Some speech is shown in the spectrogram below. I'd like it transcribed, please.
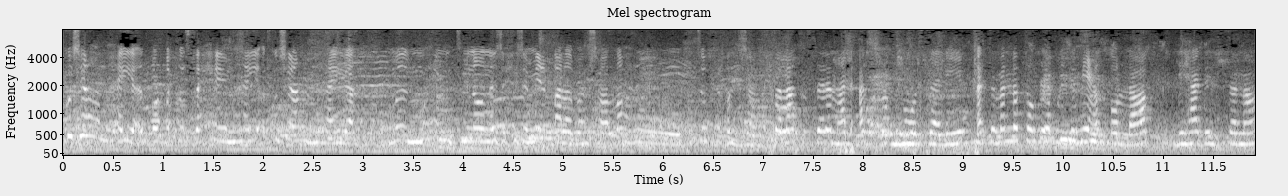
وكل شيء راه مهيأ. البروتوكول الصحي مهيأ كل شيء راه مهيأ. المهم نتمنى نجاح جميع الطلبة إن شاء الله. وبالتوفيق للجميع. الصلاة والسلام على أشرف المرسلين. أتمنى التوفيق لجميع الطلاب لهذه السنة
